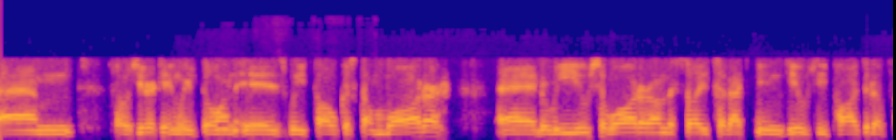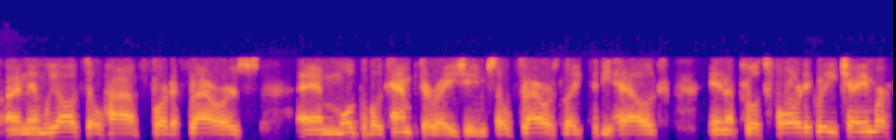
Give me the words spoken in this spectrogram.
Um, so the other thing we've done is we focused on water. Uh, the reuse of water on the site, so that's been hugely positive. And then we also have for the flowers um, multiple temperature regimes. So flowers like to be held in a plus four degree chamber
